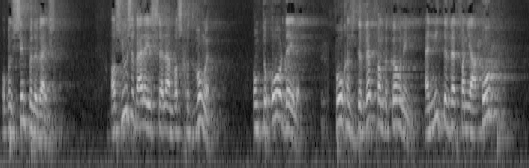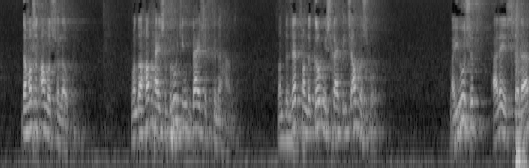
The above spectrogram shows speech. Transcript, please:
Op een simpele wijze. Als Yusuf salam was gedwongen om te oordelen volgens de wet van de koning en niet de wet van Jacob, dan was het anders verlopen. Want dan had hij zijn broertje niet bij zich kunnen houden. Want de wet van de koning schrijft iets anders voor. Maar Jozef, salam,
